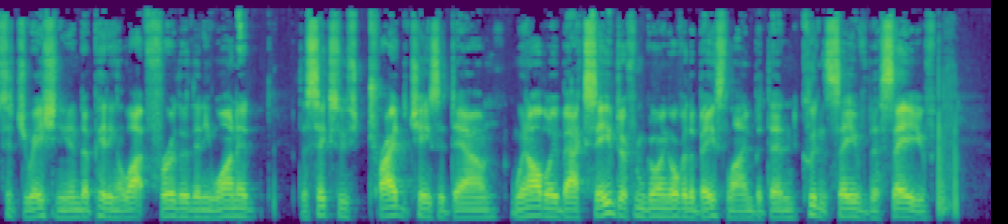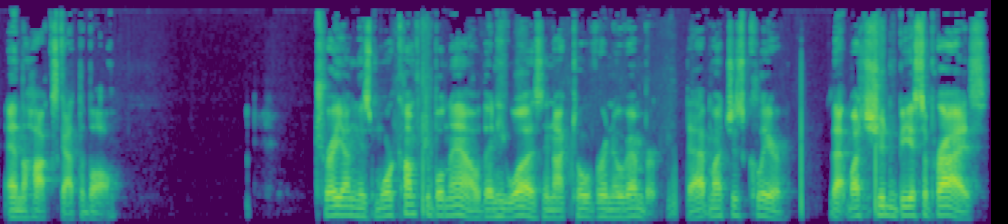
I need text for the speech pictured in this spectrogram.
situation. He ended up hitting a lot further than he wanted. The Sixers tried to chase it down, went all the way back, saved it from going over the baseline, but then couldn't save the save, and the Hawks got the ball. Trae Young is more comfortable now than he was in October and November. That much is clear. That much shouldn't be a surprise.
